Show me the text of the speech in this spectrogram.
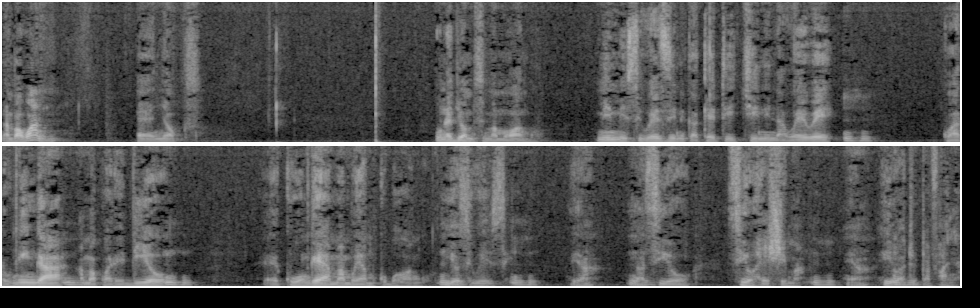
Number one, eh, Nyox, unajua msimamo wangu. Mimi siwezi nikaketi chini na wewe mm -hmm. kwa runinga mm -hmm. ama kwa redio mm -hmm. eh, kuongea mambo ya mkubwa wangu. Hiyo siwezi mm -hmm. yeah? mm -hmm. na sio sio heshima. Mm -hmm. ya, hiyo hatutafanya.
